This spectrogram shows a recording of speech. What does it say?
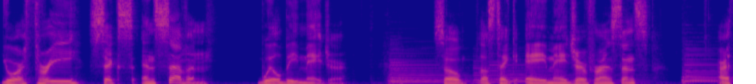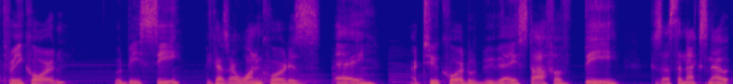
your three, six, and seven will be major. So let's take A major, for instance. Our three chord would be C because our one chord is A. Our two chord would be based off of B because that's the next note.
